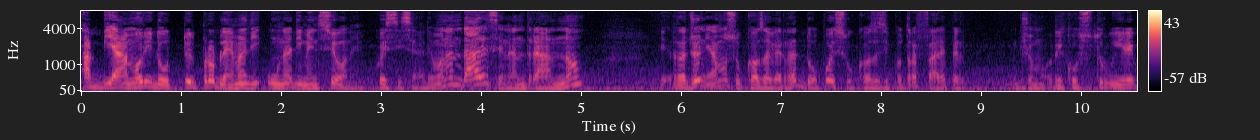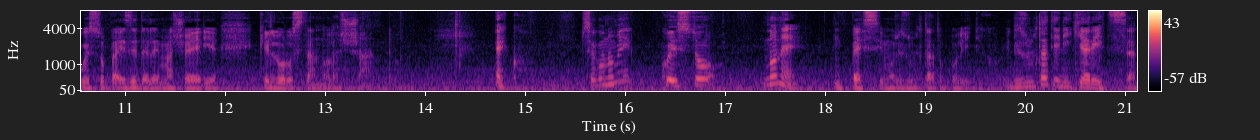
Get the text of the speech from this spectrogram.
abbiamo ridotto il problema di una dimensione. Questi se ne devono andare, se ne andranno, ragioniamo su cosa verrà dopo e su cosa si potrà fare per diciamo, ricostruire questo paese dalle macerie che loro stanno lasciando. Ecco, secondo me questo non è un pessimo risultato politico. I risultati di chiarezza,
